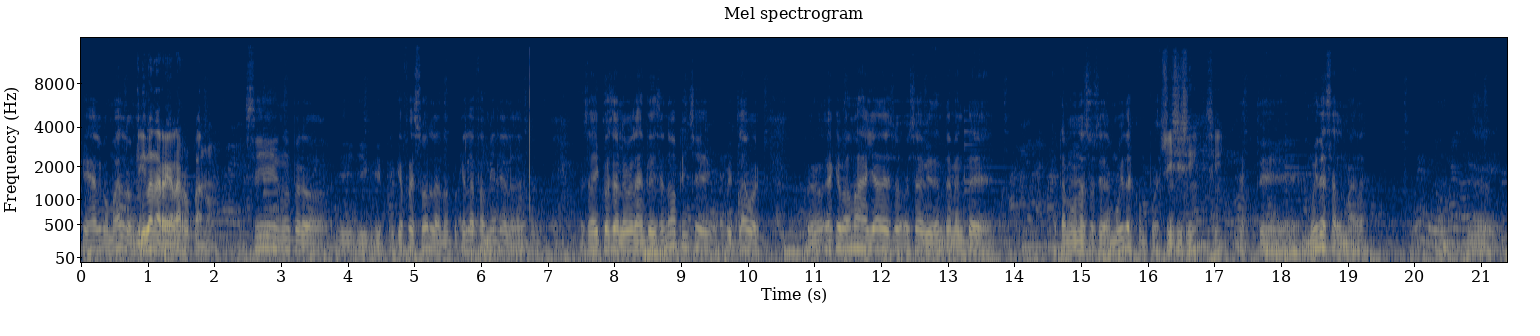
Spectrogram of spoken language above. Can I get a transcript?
que es algo malo? Que le iban a regalar ropa, ¿no? Sí, no, pero ¿y, y, por qué fue sola, no? Porque la familia la... O sea, hay cosas, luego la gente dice, no, pinche Cuitláhuac. Pero es que va más allá de eso. O sea, evidentemente estamos en una sociedad muy descompuesta. Sí, sí, sí, sí. Este, muy desalmada. ¿no?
